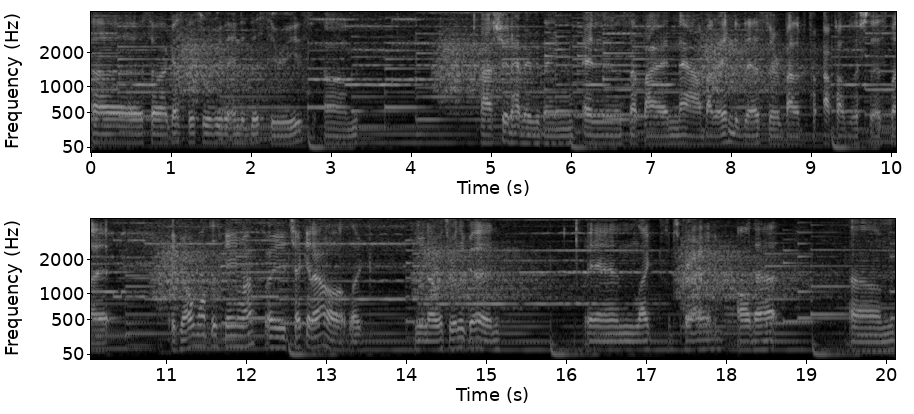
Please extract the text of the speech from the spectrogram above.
Uh, so I guess this will be the end of this series. Um, I should have everything edited and stuff by now, by the end of this, or by the I publish this. But if y'all want this game, I say check it out. Like, you know, it's really good and like, subscribe, all that. Um,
